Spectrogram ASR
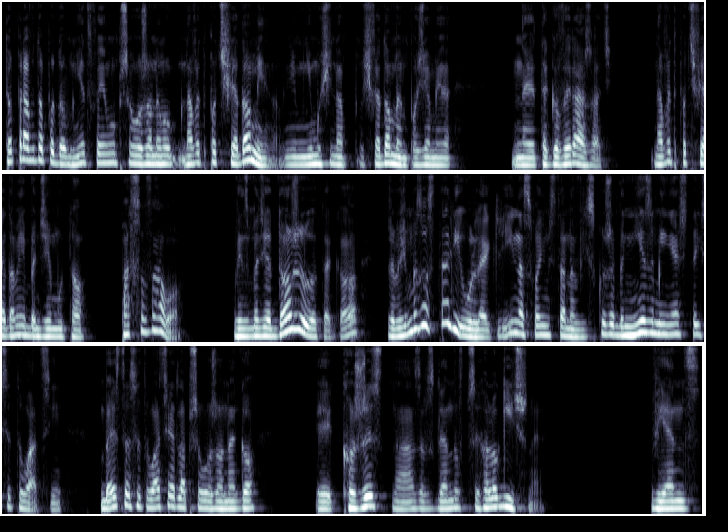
to prawdopodobnie twojemu przełożonemu, nawet podświadomie, no, nie, nie musi na świadomym poziomie tego wyrażać, nawet podświadomie będzie mu to pasowało. Więc będzie dążył do tego, żebyśmy zostali ulegli na swoim stanowisku, żeby nie zmieniać tej sytuacji, bo jest to sytuacja dla przełożonego y, korzystna ze względów psychologicznych. Więc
